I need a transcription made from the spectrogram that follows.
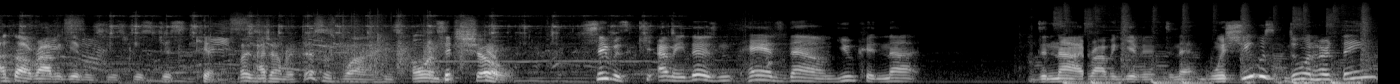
I thought Robin Givens just was just killing. Ladies and gentlemen, this is why he's on She- the show. She was. I mean, there's hands down. You could not deny Robin Givens that when she was doing her thing.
